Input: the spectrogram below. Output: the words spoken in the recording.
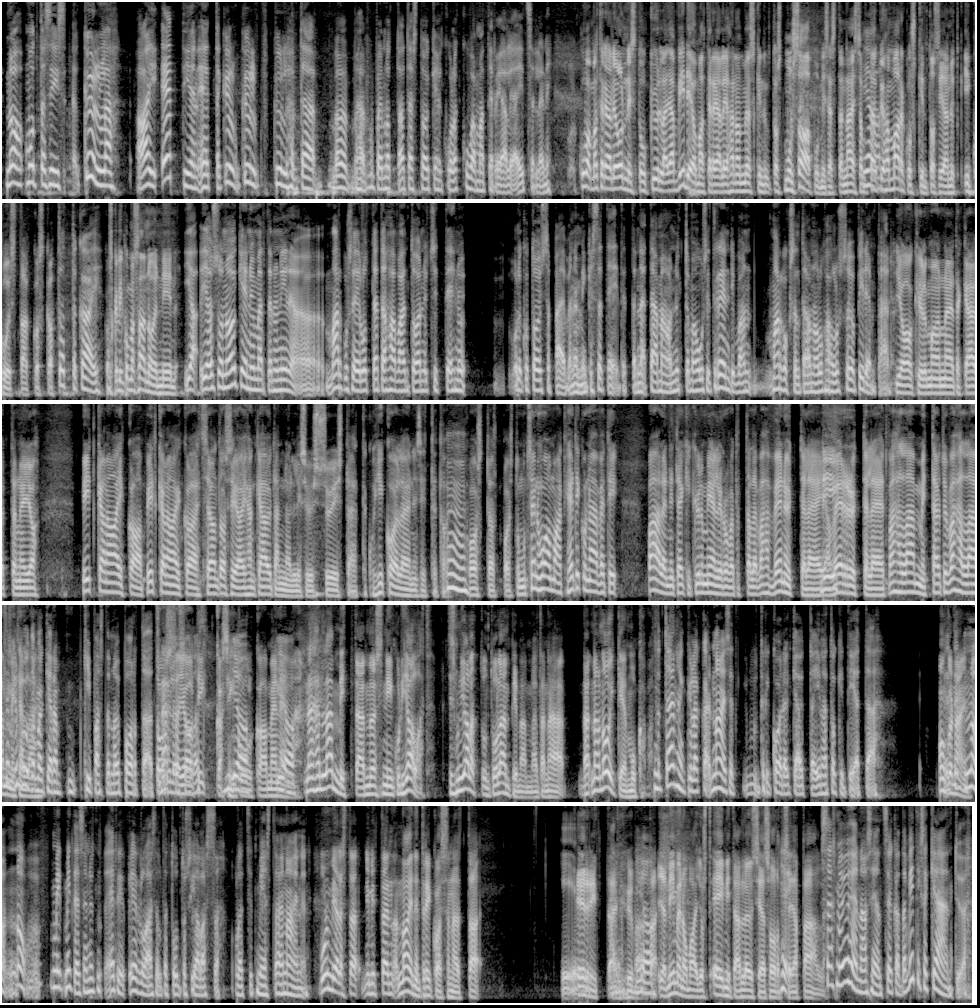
No, mutta siis kyllä, ai ettien, että kyllä, kyllä, kyllähän tämä, mä vähän rupean ottaa tästä oikein kuule kuvamateriaalia itselleni. Kuvamateriaali onnistuu kyllä ja videomateriaalihan on myöskin tuosta mun saapumisesta näissä, mutta täytyyhän Markuskin tosiaan nyt ikuistaa, koska, Totta kai. koska niin kuin mä sanoin, niin Ja, ja jos on oikein ymmärtänyt, niin äh, Markus ei ollut tätä havaintoa nyt sitten tehnyt oliko toissapäivänä, minkä sä teit, että nä- tämä on nyt tämä uusi trendi, vaan Markokselta on ollut hallussa jo pidempään. Joo, kyllä mä oon näitä käyttänyt jo pitkän aikaa, pitkän aikaa. Että se on tosiaan ihan käytännöllisyyssyistä, että kun hikoilee, niin sitten toi mm. kosteus poistuu. Mutta sen huomaa, että heti kun nämä veti päälle, niin teki kyllä mieli ruveta tälle vähän venyttelee niin. Ja verryttelee. Että vähän lämmit, täytyy vähän lämmitellä. muutaman kerran kipasta noi portaat? Ylös joo, alas? tikkasin, Joo, kuulkaa menemään. joo. Nämähän lämmittää myös niin kuin jalat. Siis mun jalat tuntuu lämpimämmältä. Nämä, nämä on oikein mukavat. No tämänhän kyllä naiset trikoiden käyttäjinä toki tietää. Onko Että- näin? No, no mi- miten se nyt eri, erilaiselta tuntuisi jalassa, olet sitten mies tai nainen? Mun mielestä nimittäin nainen trikoissa näyttää erittäin hyvältä. Joo. Ja nimenomaan just ei mitään löysiä sortseja Hei, päällä. Saanko mä yhden asian tsekata? Viitikö se kääntyä?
